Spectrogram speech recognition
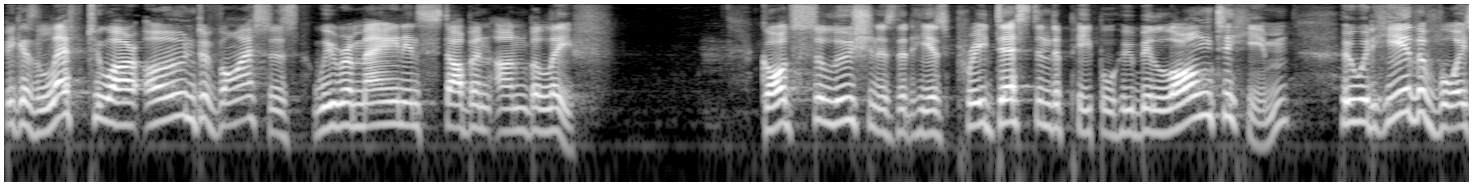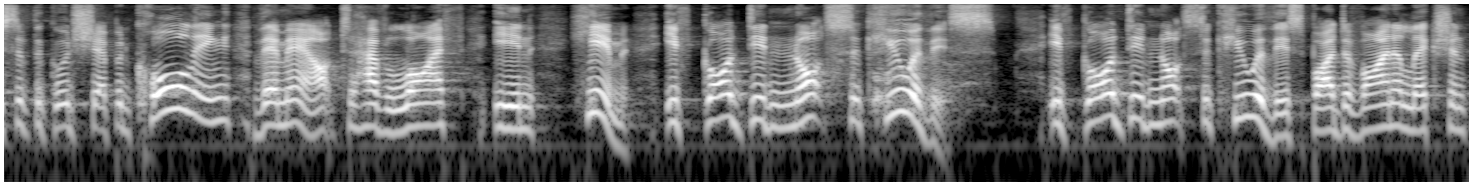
Because left to our own devices, we remain in stubborn unbelief. God's solution is that He has predestined a people who belong to Him, who would hear the voice of the Good Shepherd calling them out to have life in Him. If God did not secure this, if God did not secure this by divine election,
